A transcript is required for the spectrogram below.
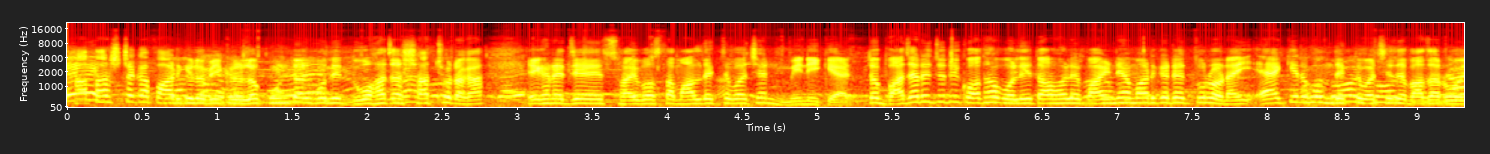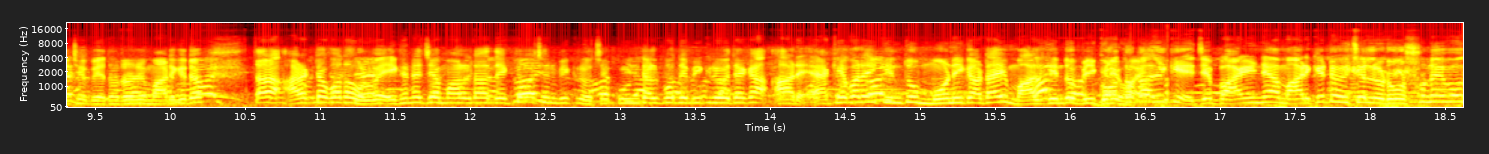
সাতাশ টাকা পার কিলো বিক্রি হলো। কুইন্টাল প্রতি দু হাজার সাতশো টাকা। এখানে যে ছয় বস্তা মাল দেখতে পাচ্ছেন মিনি ক্যাট তো বাজারে যদি কথা বলি তাহলে বাইন্ডিয়া মার্কেটের তুলনায় একই রকম দেখতে পাচ্ছি যে বাজার রয়েছে বেথরের মার্কেটেও তার আরেকটা কথা বলব এখানে যে মালটা দেখতে পাচ্ছেন বিক্রি হচ্ছে কুইন্টাল প্রতি বিক্রি হয়ে থাকে। আর একেবারেই কিন্তু মনিকাটাই মাল কিন্তু বিক্রি হয়। গতকালকে যে বাইন্ডিয়া মার্কেটে হয়েছিল রসুন এবং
